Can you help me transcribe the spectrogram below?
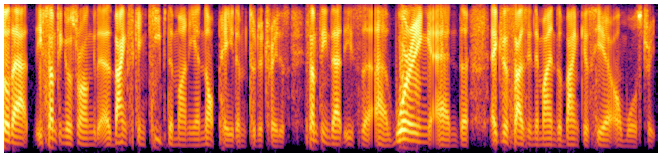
so that if something goes wrong, uh, banks can keep the money and not pay them to the traders. Something that is uh, worrying and uh, exercising the minds of bankers here on Wall Street.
